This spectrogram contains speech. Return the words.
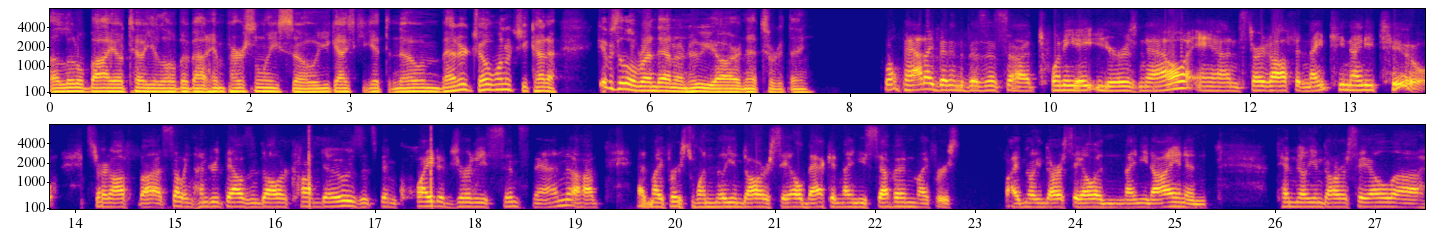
a little bio, tell you a little bit about him personally, so you guys can get to know him better. Joe, why don't you kind of give us a little rundown on who you are and that sort of thing? Well, Pat, I've been in the business uh, 28 years now and started off in 1992. Started off uh, selling $100,000 condos. It's been quite a journey since then. Uh, had my first $1 million sale back in 97, my first $5 million sale in 99, and $10 million sale uh,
